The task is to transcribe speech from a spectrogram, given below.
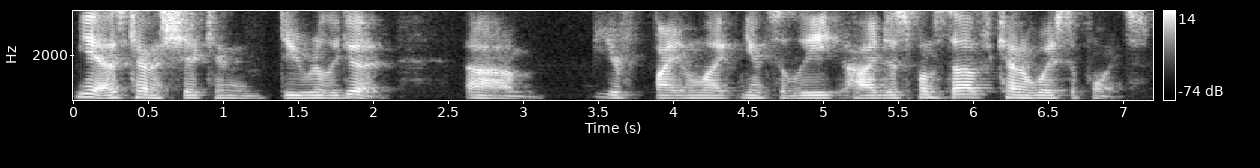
yeah, this kind of shit can do really good. Um, you're fighting like against elite high discipline stuff, kind of waste of points.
